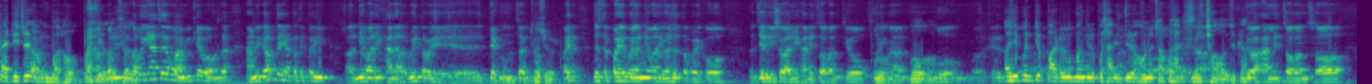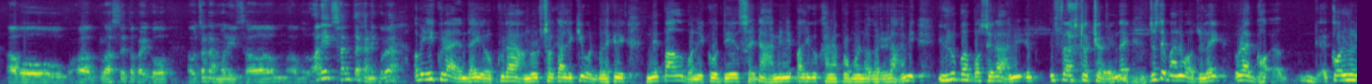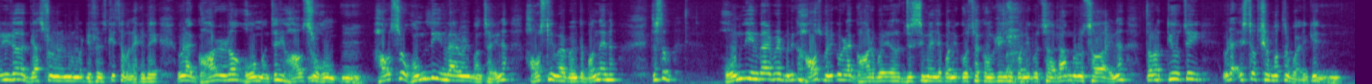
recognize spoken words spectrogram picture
छ। अब यहाँ चाहिँ अब हामी के भयो भन्दा हामी कहाँ त यहाँ कतिपय नेवारी खानाहरूमै तपाईँ देख्नुहुन्छ नि। होइन? जस्तै पहिला पहिला नेवारीमा चाहिँ तपाईँको जेरी सवारी खाने चलन थियो पुरीमा अहिले पनि त्यो पाटनको मन्दिरको पछाडितिर हुनु छ पछाडितिर छ हजुर त्यो हाल्ने चलन छ। अब प्लस चाहिँ तपाईँको अब चटामरी छ अब अनेक छ नि त खानेकुरा। अब यी कुरा हेर्दा यो कुरा हाम्रो सरकारले के भन्नु भन्दाखेरि नेपाल भनेको देश होइन हामी नेपालीको खाना प्रमोट नगरेर हामी युरोपमा बसेर हामी इन्फ्रास्ट्रक्चर होइन जस्तै मानव हजुरलाई एउटा घ कलनरी र ग्यास्ट्रोनोमीमा डिफ्रेन्स के छ भन्दाखेरि एउटा घर र होम भन्छ नि हाउस र होम हाउस र होमली इन्भाइरोमेन्ट भन्छ होइन हाउसली इन्भाइरोमेन्ट त भन्दैन। जस्तो होमली इन्भाइरोमेन्ट भनेको हाउस भनेको एउटा घर भयो जो सिमेन्टले बनेको छ कङ्क्रिटले बनेको छ राम्रो छ होइन? तर त्यो चाहिँ एउटा स्ट्रक्चर मात्र भयो कि?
